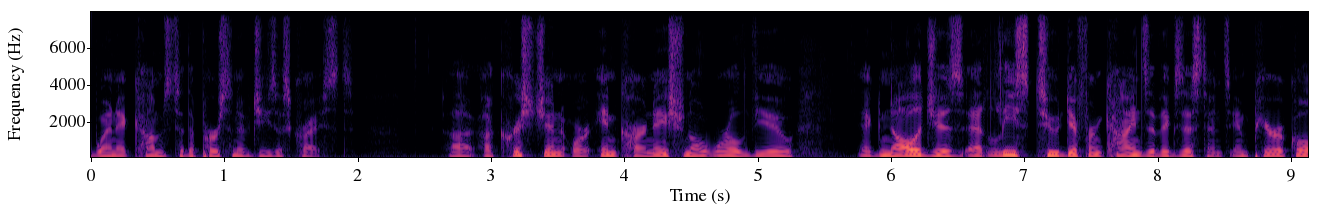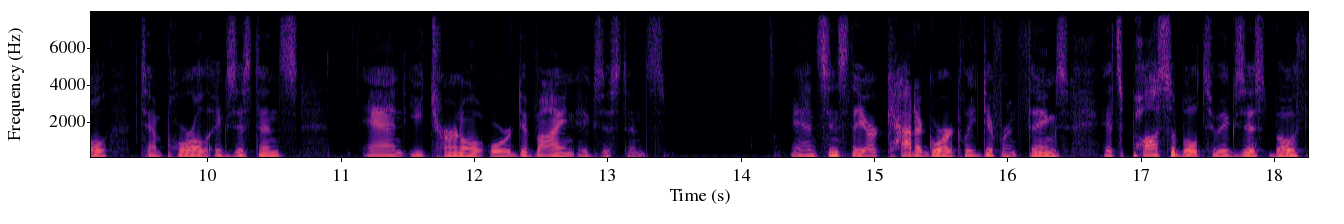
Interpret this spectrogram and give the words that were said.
when it comes to the person of Jesus Christ. Uh, a Christian or incarnational worldview acknowledges at least two different kinds of existence empirical, temporal existence, and eternal or divine existence. And since they are categorically different things, it's possible to exist both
